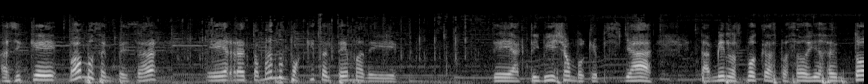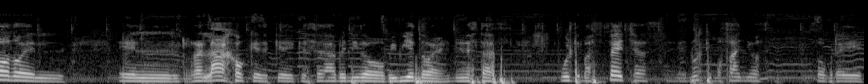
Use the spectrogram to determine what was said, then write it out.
Así que vamos a empezar eh, retomando un poquito el tema de, de Activision porque pues ya también los podcasts pasados ya saben todo el, el relajo que, que, se ha venido viviendo en, estas últimas fechas, en últimos años, sobre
